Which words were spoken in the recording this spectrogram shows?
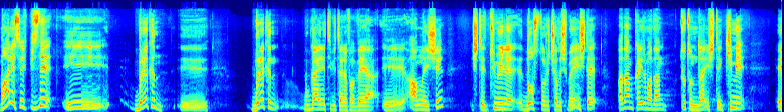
maalesef bizde e, bırakın e, bırakın bu gayreti bir tarafa veya e, anlayışı işte tümüyle dost doğru çalışmayı işte adam kayırmadan tutun da işte kimi e,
